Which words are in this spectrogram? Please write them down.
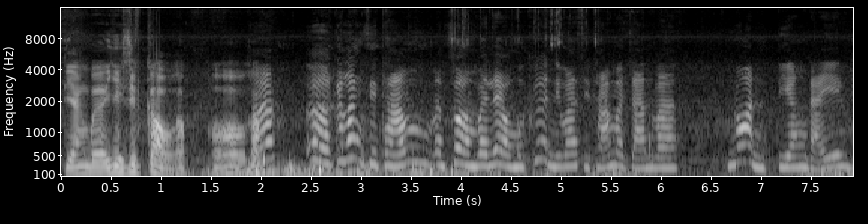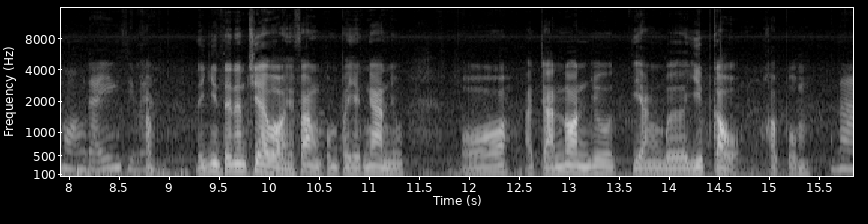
เตียงเบอร์ยี่สิบเก้าครับโอ้ครับ ฮะเออกำลังสิถามอันซ้อมไว้แล้วเมื่อคืนนี่ว่าสิถามอาจารย์ว่านอนเตียงใดห้องใดจังซี่แม่ครับ ได้ยินแต่น้ำเชี่ยบอกให้ฟังผมไปเห็นงานอยู่อ๋ออาจารย์นอนอยู่เตียงเบอร์ยิบเก่าครับ ผม น่า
